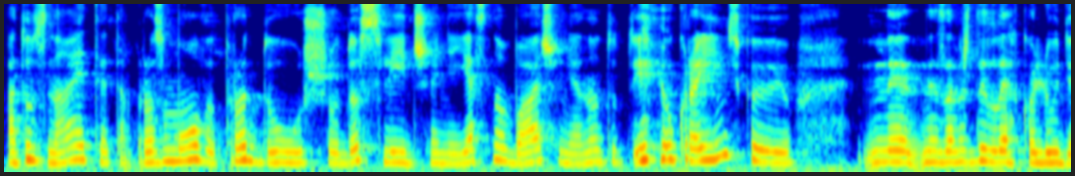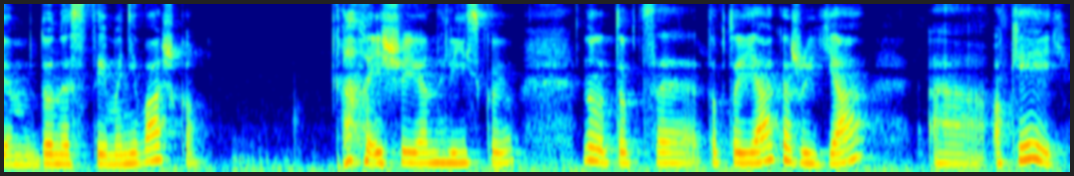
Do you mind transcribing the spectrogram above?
А тут, знаєте, там розмови про душу, дослідження, яснобачення. Ну тут і українською не, не завжди легко людям донести. Мені важко, але ще й англійською. Ну, тобто, це, тобто я кажу, я а, окей,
